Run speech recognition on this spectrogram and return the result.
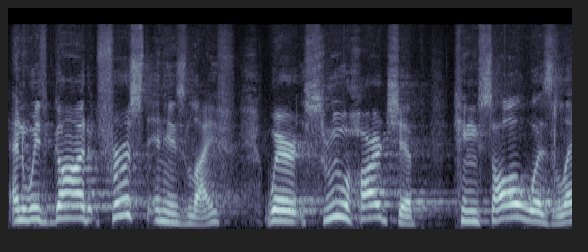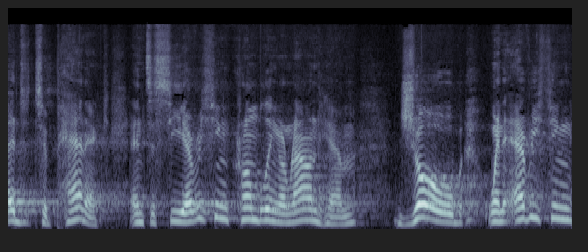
And with God first in his life, where through hardship King Saul was led to panic and to see everything crumbling around him. Job, when everything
